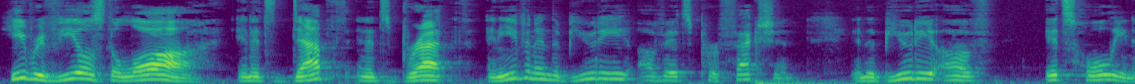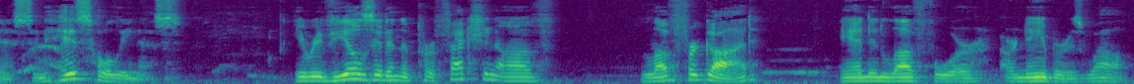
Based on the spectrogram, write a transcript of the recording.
He reveals the law in its depth and its breadth, and even in the beauty of its perfection, in the beauty of its holiness and His holiness. He reveals it in the perfection of love for God and in love for our neighbor as well.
